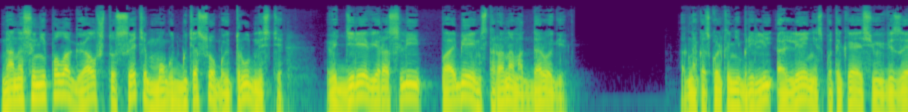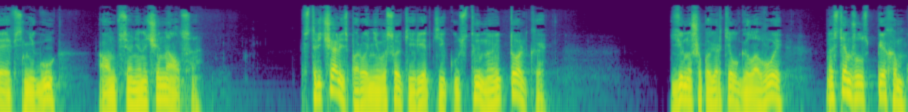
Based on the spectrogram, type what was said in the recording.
Нанос и не полагал, что с этим могут быть особые трудности, ведь деревья росли по обеим сторонам от дороги. Однако сколько ни брели олени, спотыкаясь и увязая в снегу, а он все не начинался. Встречались порой невысокие редкие кусты, но и только. Юноша повертел головой, но с тем же успехом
